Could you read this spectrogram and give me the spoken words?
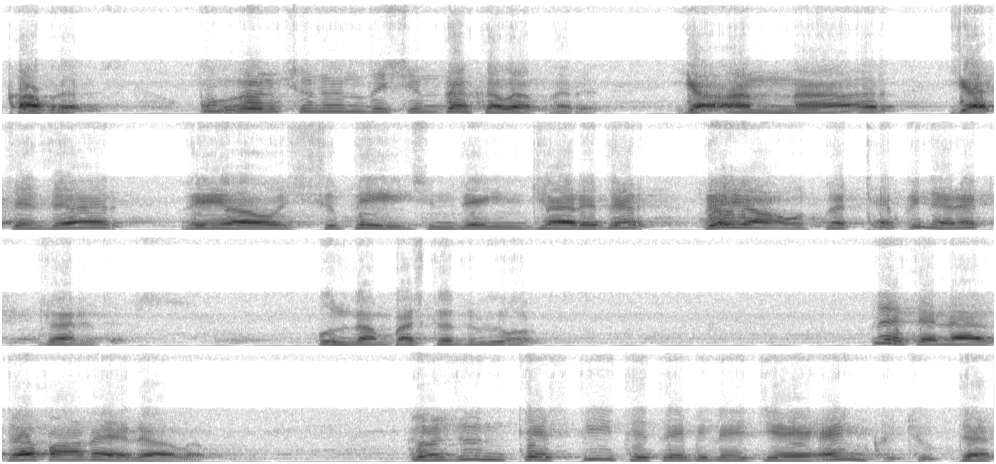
Kavrarız. Bu ölçünün dışında kalanları ya anlar, ya sezer veya şüphe içinde inkar eder veyahut da tepinerek inkar eder. Bundan başka türlü olur. Mesela zamanı ele alalım. Gözün tespit edebileceği en küçükten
